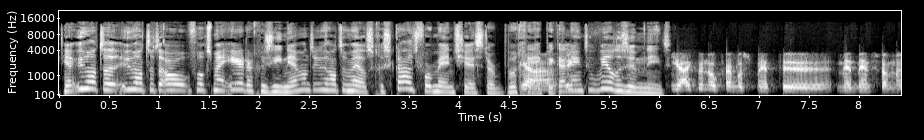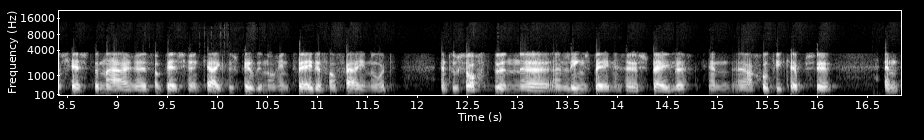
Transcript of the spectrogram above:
Ja, u had, u had het al volgens mij eerder gezien, hè? Want u had hem wel eens gescout voor Manchester, begreep ja, ik. Alleen ik, toen wilden ze hem niet. Ja, ik ben ook wel eens met, uh, met mensen van Manchester naar uh, Van Persie gaan kijken. Toen speelde hij nog in tweede van Feyenoord. En toen zochten we een, uh, een linksbenige speler. En goed, ik heb ze... En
